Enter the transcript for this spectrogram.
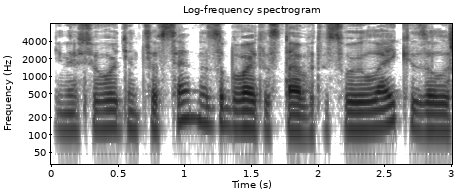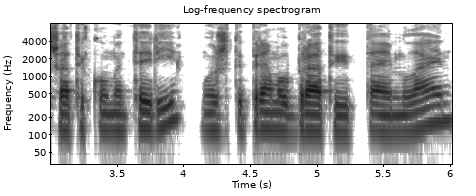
І на сьогодні це все. Не забувайте ставити свої лайки, залишати коментарі. Можете прямо брати таймлайн,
